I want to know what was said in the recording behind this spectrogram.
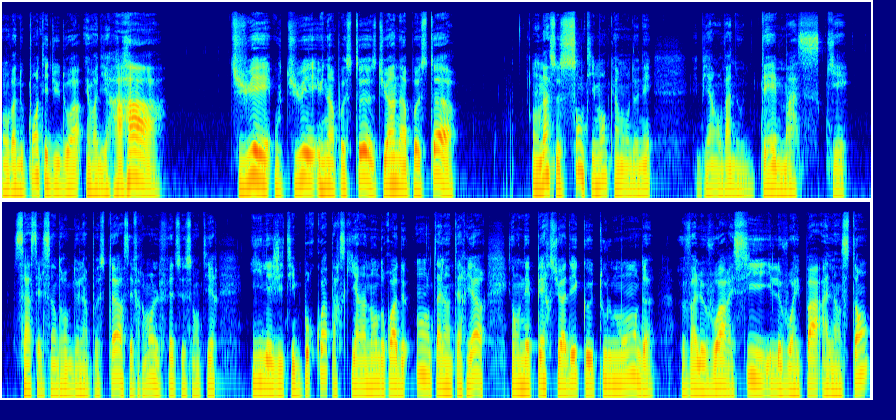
on va nous pointer du doigt et on va dire ah ah tu es ou tu es une imposteuse, tu es un imposteur. On a ce sentiment qu'à un moment donné, eh bien, on va nous démasquer. Ça, c'est le syndrome de l'imposteur, c'est vraiment le fait de se sentir illégitime. Pourquoi? Parce qu'il y a un endroit de honte à l'intérieur et on est persuadé que tout le monde va le voir et s'il ne le voit pas à l'instant,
